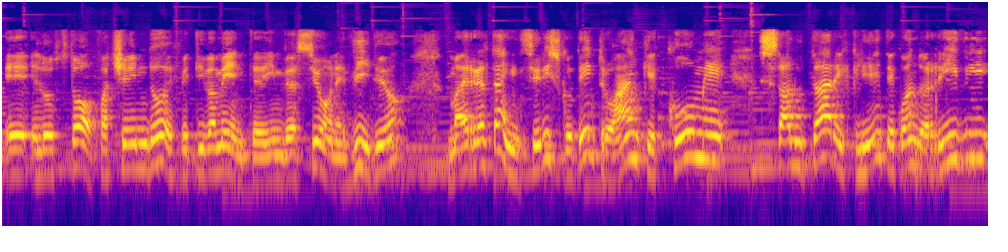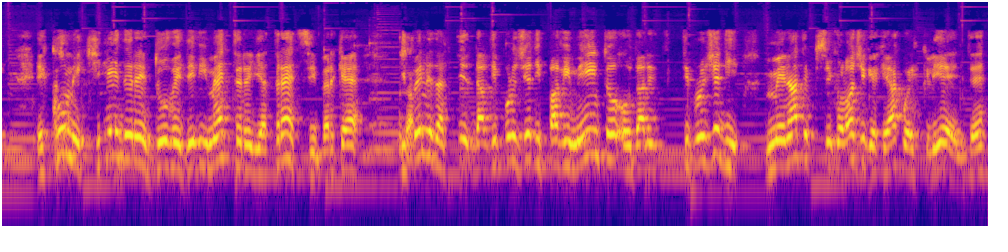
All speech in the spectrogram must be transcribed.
e, lo sto facendo effettivamente in versione video, ma in realtà inserisco dentro anche come salutare il cliente quando arrivi e come chiedere dove devi mettere gli attrezzi, perché Esatto. dipende da, dalla tipologia di pavimento o dalla tipologia di menate psicologiche che ha quel cliente,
